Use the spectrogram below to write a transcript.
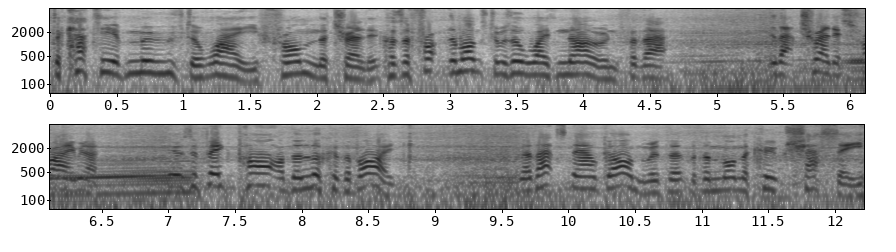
Ducati have moved away from the trellis because the, the Monster was always known for that that trellis frame. You know, it was a big part of the look of the bike. Now that's now gone with the, with the monocoque chassis.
